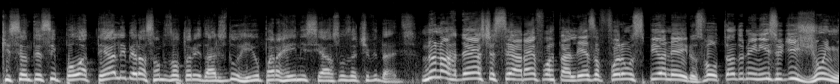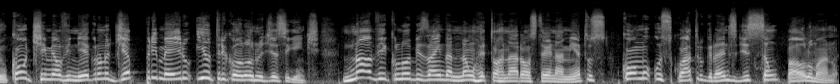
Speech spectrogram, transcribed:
que se antecipou até a liberação das autoridades do Rio para reiniciar suas atividades. No Nordeste, Ceará e Fortaleza foram os pioneiros, voltando no início de junho, com o time alvinegro no dia primeiro e o tricolor no dia seguinte. Nove clubes ainda não retornaram aos treinamentos, como os quatro grandes de São Paulo, mano.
